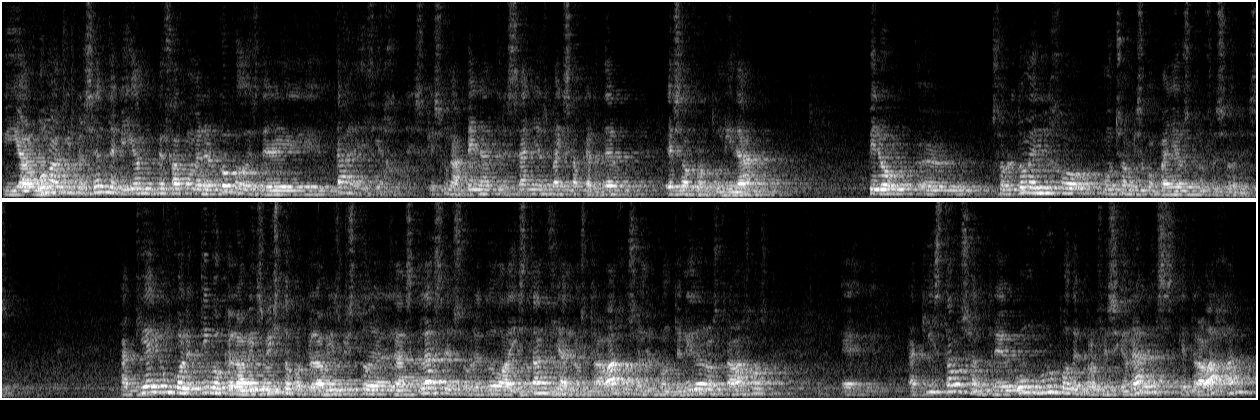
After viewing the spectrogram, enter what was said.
y alguno aquí presente que ya me empezó a comer el coco desde tal, decía, es que es una pena, tres años vais a perder esa oportunidad. Pero eh, sobre todo me dirijo mucho a mis compañeros profesores. Aquí hay un colectivo que lo habéis visto, porque lo habéis visto en las clases, sobre todo a distancia, en los trabajos, en el contenido de los trabajos. Eh, aquí estamos ante un grupo de profesionales que trabajan,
